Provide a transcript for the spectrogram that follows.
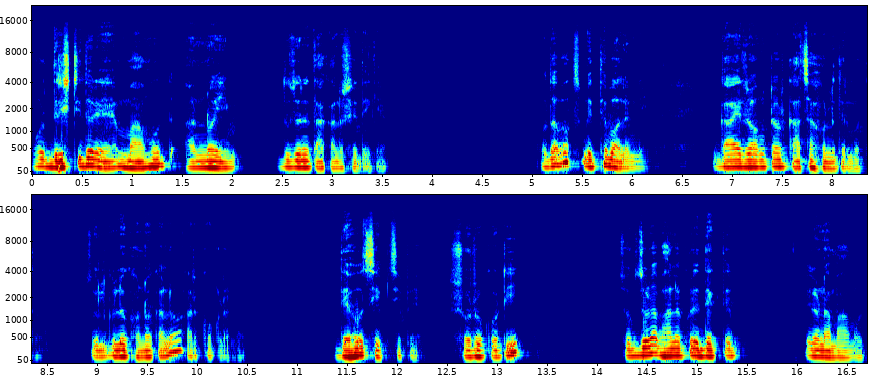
ওর দৃষ্টি ধরে মাহমুদ আর নঈম দুজনে তাকালো সেদিকে। খোদাবক্স মিথ্যে বলেননি। গায়ের রংটা ওর কাঁচা হলুদের মতো। চুলগুলো ঘন কালো আর কোকড়ানো। দেহ চিপচিপে। সরু কোটি। চোখ জোড়া ভালো করে দেখতে পেল না মাহমুদ।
